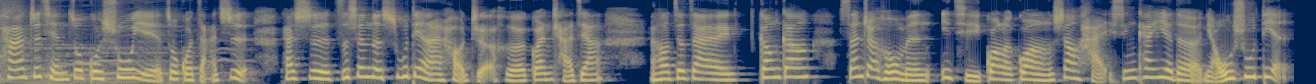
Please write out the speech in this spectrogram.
他之前做过书，也做过杂志，他是资深的书店爱好者和观察家。然后就在刚刚，Sandra 和我们一起逛了逛上海新开业的鸟屋书店，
